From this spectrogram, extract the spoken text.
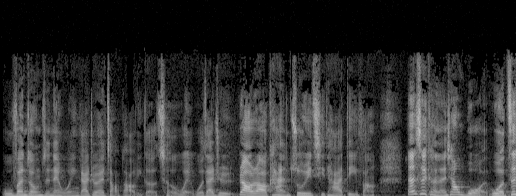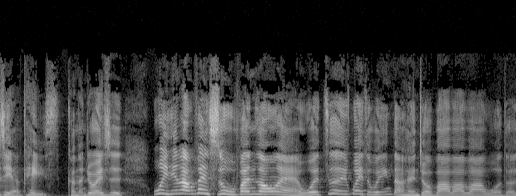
五分钟之内，我应该就会找到一个车位，我再去绕绕看，注意其他的地方。但是可能像我我自己的 case，可能就会是。我已经浪费十五分钟哎，我这位置我已经等很久，叭叭叭，我的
